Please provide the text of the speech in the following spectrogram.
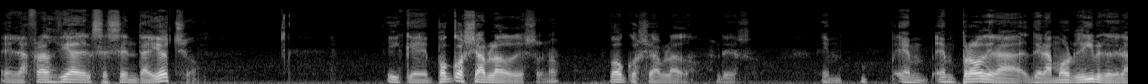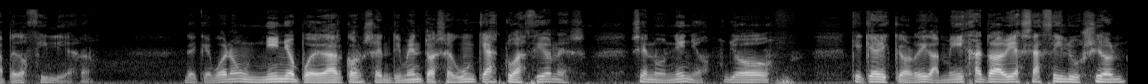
en la Francia del 68. y que poco se ha hablado de eso, ¿no? Poco se ha hablado de eso. En, en, pro de la, del amor libre, de la pedofilia, ¿no? De que, bueno, un niño puede dar consentimiento a según qué actuaciones siendo un niño. Yo, ¿qué queréis que os diga? Mi hija todavía se hace ilusión,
